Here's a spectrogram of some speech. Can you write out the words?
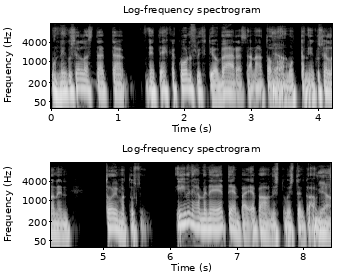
Mutta niin kuin sellaista, että, että ehkä konflikti on väärä sana tuohon, mutta niin kuin sellainen toimatus. Ihminenhän menee eteenpäin epäonnistumisten kautta. Joo,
